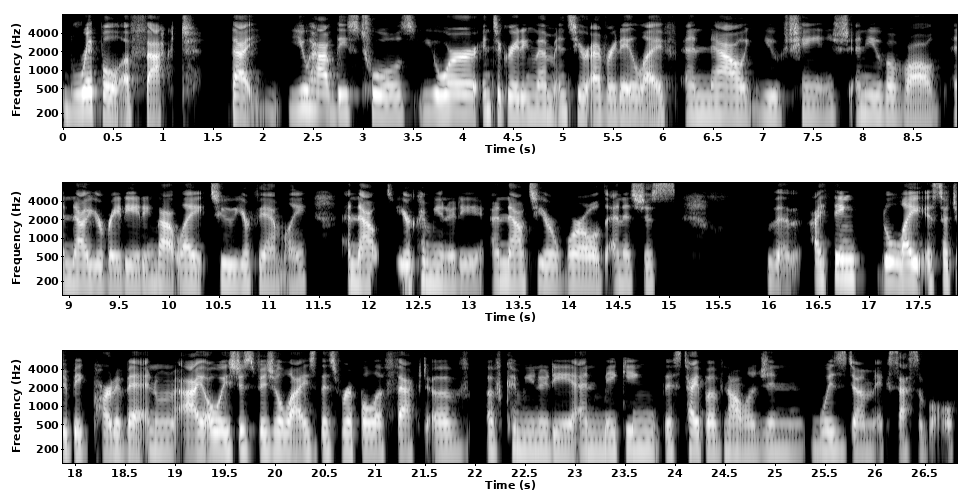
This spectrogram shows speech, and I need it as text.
ripple effect that you have these tools you're integrating them into your everyday life and now you've changed and you've evolved and now you're radiating that light to your family and now to your community and now to your world and it's just the, I think the light is such a big part of it and I always just visualize this ripple effect of of community and making this type of knowledge and wisdom accessible.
